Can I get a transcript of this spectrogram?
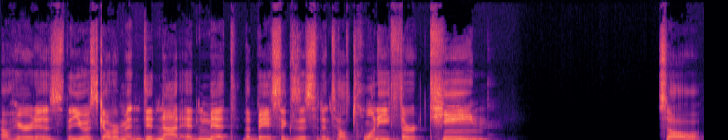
Now, here it is. The U.S. government did not admit the base existed until 2013. So,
